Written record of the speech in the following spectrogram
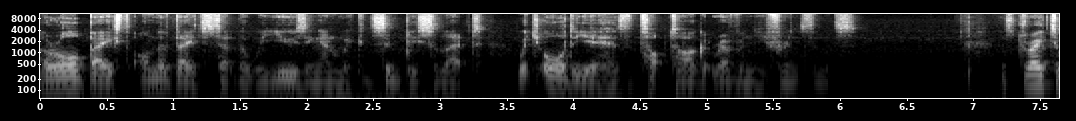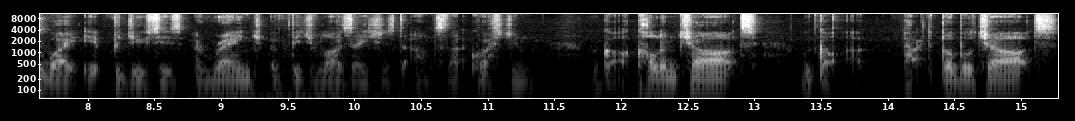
are all based on the data set that we're using and we can simply select which order year has the top target revenue, for instance. And straight away, it produces a range of visualizations to answer that question. We've got a column chart, we've got packed bubble charts,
